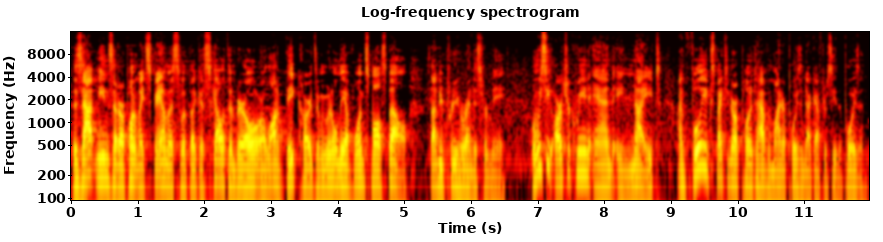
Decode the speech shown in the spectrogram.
The Zap means that our opponent might spam us with like a Skeleton Barrel or a lot of bait cards and we would only have one small spell. So that'd be pretty horrendous for me. When we see Archer Queen and a Knight, I'm fully expecting our opponent to have a Miner poison deck after seeing the poison.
